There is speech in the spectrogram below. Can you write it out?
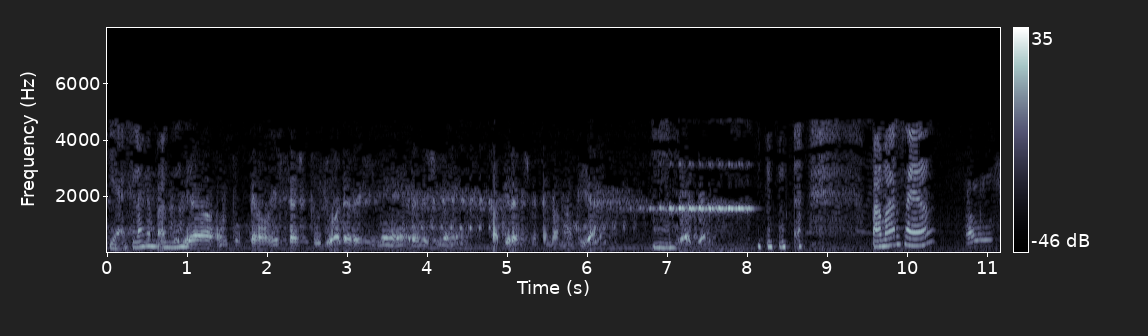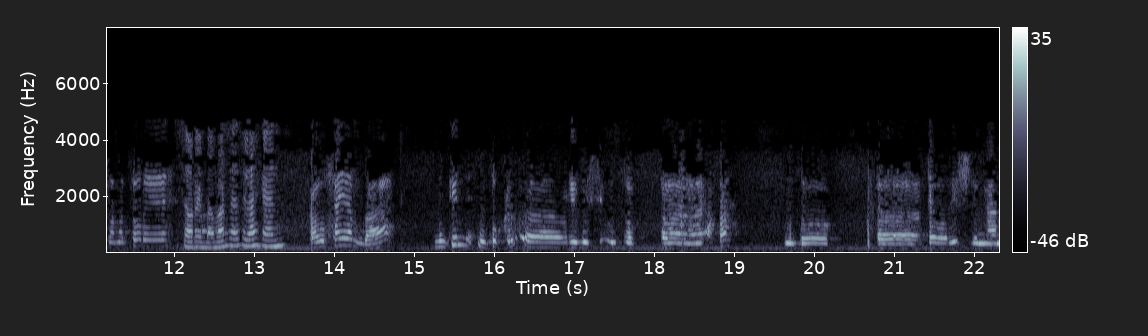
Ya, silahkan Pak Agung. Ya, untuk teroris saya setuju ada remisme, remisme, tapi remisme tembak mati ya. Hmm. Itu aja. Pak Marcel. Halo, selamat sore. Sore Pak Marcel, silahkan. Kalau saya Mbak, mungkin untuk eh, remisi untuk eh, apa? Untuk teroris dengan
